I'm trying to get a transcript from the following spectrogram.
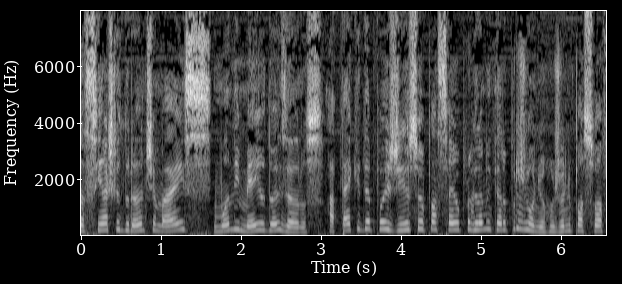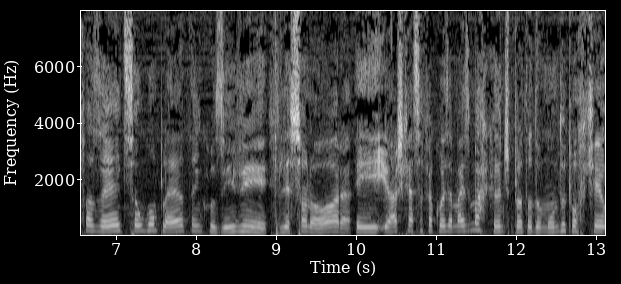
assim, acho que durante mais um ano e meio, dois anos. Até que depois disso eu passei o programa inteiro pro Júnior. O Júnior passou a fazer a edição completa, inclusive trilha sonora. E eu acho que essa foi a coisa mais marcante para todo mundo, porque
